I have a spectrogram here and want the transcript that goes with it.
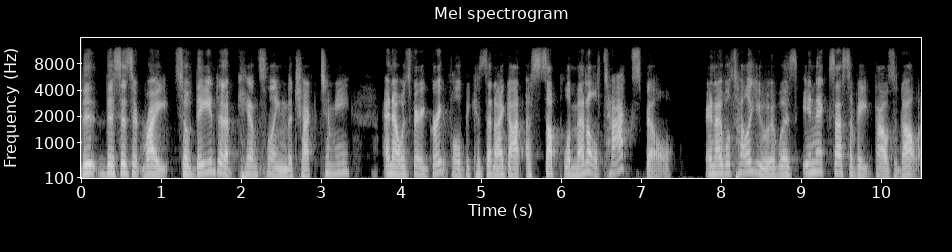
Th- this isn't right." So they ended up canceling the check to me. And I was very grateful because then I got a supplemental tax bill and I will tell you, it was in excess of $8,000.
